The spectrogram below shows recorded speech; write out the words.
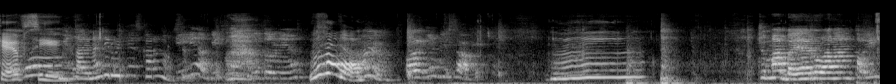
KFC. Mintain aja duitnya sekarang nggak bisa? Iya bisa sebetulnya. Bisa kok. Palingnya bisa. Hmm. Cuma bayar ruangan toh ini.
